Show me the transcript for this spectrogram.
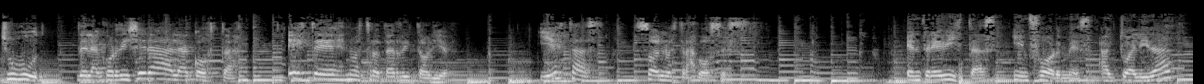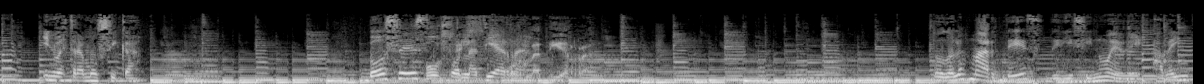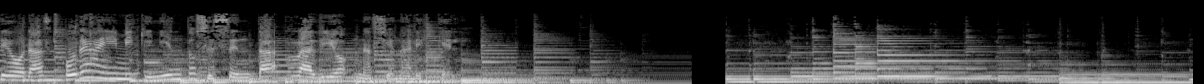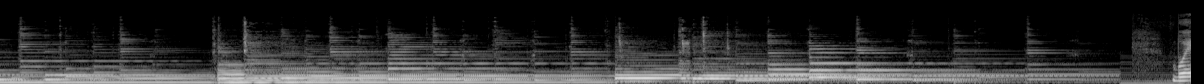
Chubut, de la cordillera a la costa. Este es nuestro territorio. Y estas son nuestras voces. Entrevistas, informes, actualidad y nuestra música. Voces, Voces por la tierra. Por la tierra. Todos los martes de 19 a 20 horas por AM 560 Radio Nacional Esquel.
